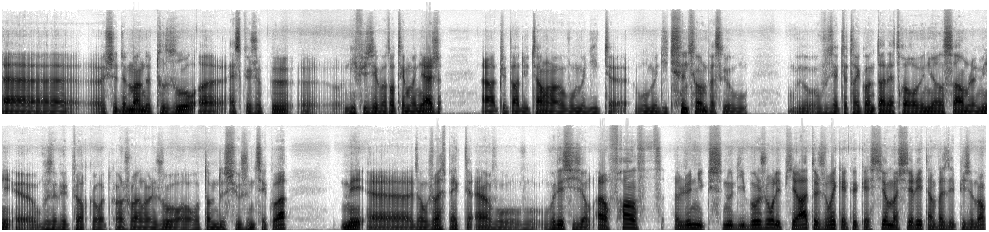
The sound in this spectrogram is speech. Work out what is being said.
je demande toujours euh, est-ce que je peux euh, diffuser votre témoignage? Alors, la plupart du temps, vous me dites, vous me dites non parce que vous, vous êtes très content d'être revenus ensemble, mais vous avez peur que votre conjoint un jour retombe dessus, je ne sais quoi. Mais donc je respecte hein, vos, décisions. Alors France Linux nous dit bonjour les pirates, j'aurais quelques questions. Ma série est en phase d'épuisement.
